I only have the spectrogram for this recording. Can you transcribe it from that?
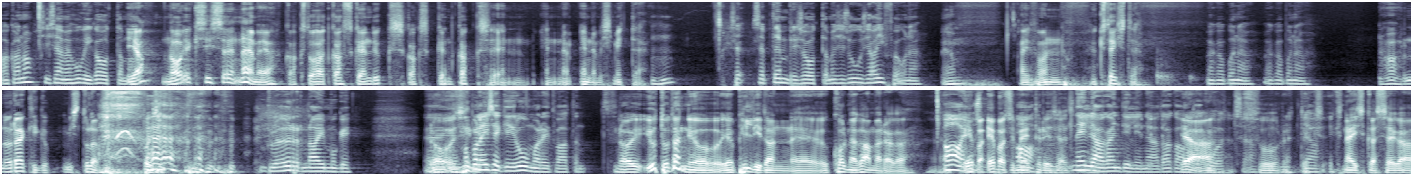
aga noh, siis jääme huviga ootama. jah, no eks siis näeme jah, kaks tuhat kakskümmend üks, kakskümmend kaks enne, enne vist mitte mm. -hmm Se. septembris ootame siis uusi iPhone'e. jah, iPhone üksteist. väga põnev, väga põnev. ahah, no rääkige, mis tuleb Pole õrna aimugi no,. ma siin... pole isegi ruumoreid vaadanud. no jutud on ju ja pildid on eh, kolme kaameraga Aa, eba, ebasümmeetriliselt. neljakandiline taga. jaa, suur, et eks, eks näis, kas see ka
